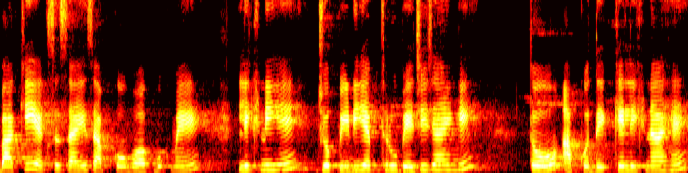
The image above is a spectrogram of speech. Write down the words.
बाकी एक्सरसाइज आपको वर्कबुक में लिखनी है, जो पीडीएफ थ्रू भेजी जाएँगी तो आपको देख के लिखना है।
